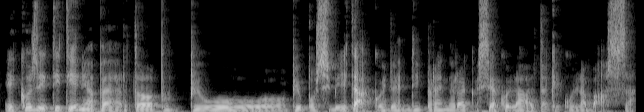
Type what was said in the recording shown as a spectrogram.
e così ti tieni aperto più, più, più possibilità di prendere sia quella alta che quella bassa.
